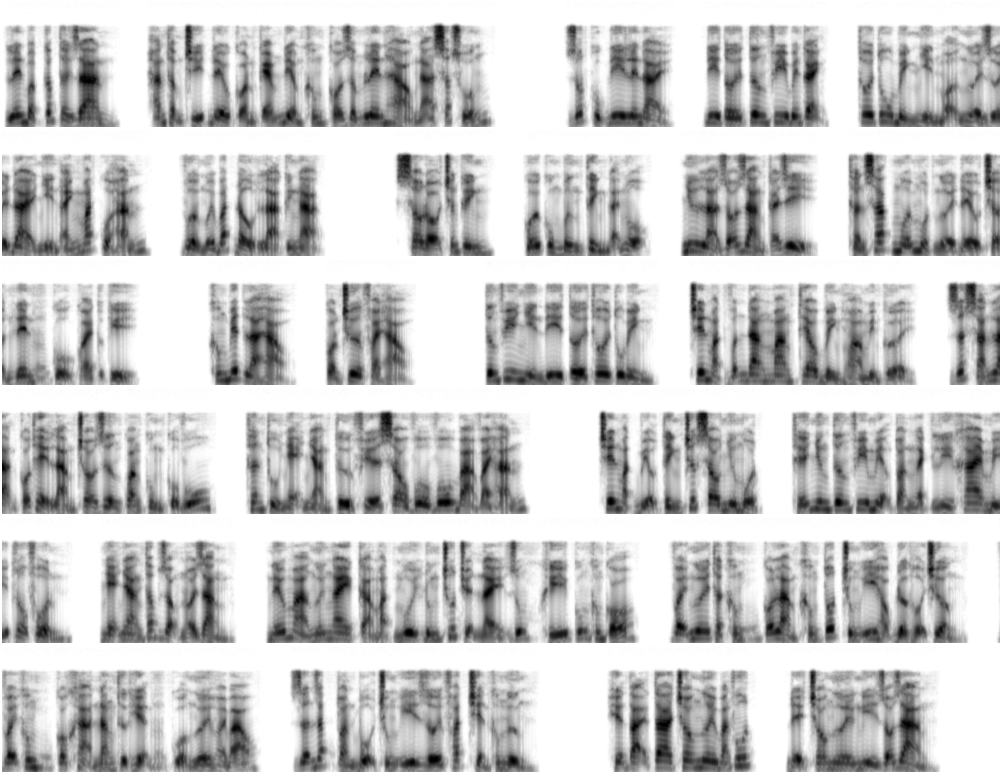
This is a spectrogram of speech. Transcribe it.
Lên bậc cấp thời gian, hắn thậm chí đều còn kém điểm không có dẫm lên hảo ngã sắp xuống. Rốt cục đi lên đài, đi tới tương phi bên cạnh, thôi tu bình nhìn mọi người dưới đài nhìn ánh mắt của hắn, vừa mới bắt đầu là kinh ngạc. Sau đó chân kinh, cuối cùng bừng tỉnh đại ngộ, như là rõ ràng cái gì, thần sắc mỗi một người đều trở nên cổ quái cực kỳ. Không biết là hảo, còn chưa phải hảo. Tương phi nhìn đi tới thôi tu bình trên mặt vẫn đang mang theo bình hòa mỉm cười, rất sán lạn có thể làm cho dương quang cùng cổ vũ, thân thủ nhẹ nhàng từ phía sau vô vô bả vai hắn. Trên mặt biểu tình trước sau như một, thế nhưng tương phi miệng toàn ngạch ly khai mịt rộ phồn, nhẹ nhàng thấp giọng nói rằng, nếu mà ngươi ngay cả mặt mũi đúng chút chuyện này dũng khí cũng không có, vậy ngươi thật không có làm không tốt trung y học được hội trưởng, vậy không có khả năng thực hiện của ngươi hoài bão, dẫn dắt toàn bộ trung y giới phát triển không ngừng. Hiện tại ta cho ngươi bán phút, để cho ngươi nghĩ rõ ràng.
